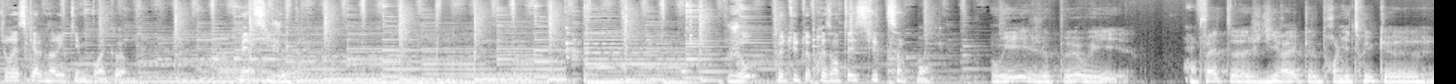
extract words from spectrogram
sur escalmaritime.com. Merci Jo. Jo, peux-tu te présenter succinctement? Oui, je peux, oui. En fait, euh, je dirais que le premier truc, euh,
